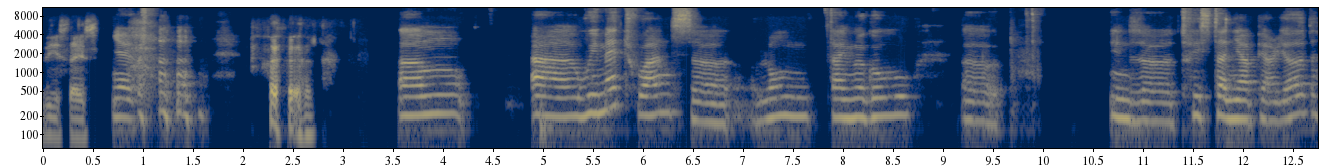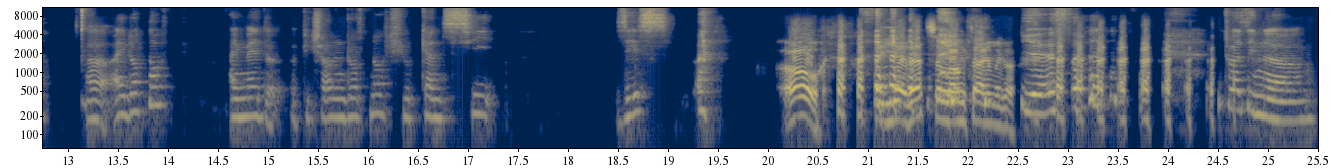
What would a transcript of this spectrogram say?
these days. Yes. Um, uh, we met once a long time ago uh, in the Tristania period. Uh, I don't know. I made a, a picture. I don't know if you can see this. oh, yeah, that's a long time ago. Yes. It was in a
